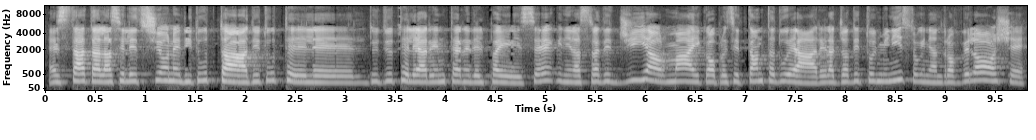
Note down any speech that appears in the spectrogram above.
è stata la selezione di, tutta, di, tutte le, di, tutte le, aree interne del paese, quindi la strategia ormai copre 72 aree, l'ha già detto il Ministro, quindi andrò veloce,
